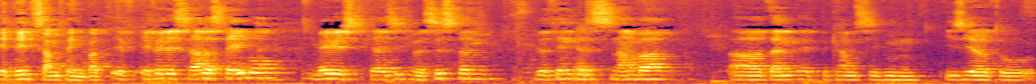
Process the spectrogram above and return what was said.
it needs something. But if, if it is rather stable, maybe there's even a system within this number, uh, then it becomes even easier to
